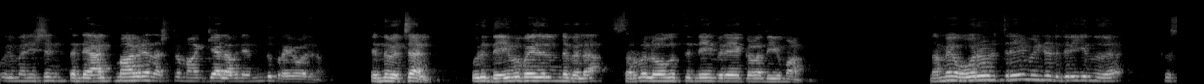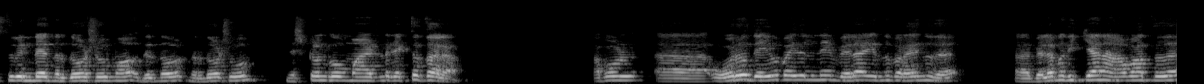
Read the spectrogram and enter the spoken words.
ഒരു മനുഷ്യൻ തന്റെ ആത്മാവിനെ നഷ്ടമാക്കിയാൽ അവൻ എന്ത് പ്രയോജനം എന്ന് വെച്ചാൽ ഒരു ദൈവ പൈതലിന്റെ വില സർവലോകത്തിന്റെയും വിലയേക്കാൾ അധികമാണ്. നമ്മെ ഓരോരുത്തരെയും വീണ്ടെടുത്തിരിക്കുന്നത് ക്രിസ്തുവിന്റെ നിർദോഷവും നിർദോഷവും നിഷ്കളങ്കവുമായിട്ടുള്ള രക്തത്താലാണ്. അപ്പോൾ ഓരോ ദൈവ പൈതലിന്റെയും വില എന്ന് പറയുന്നത് വിലമതിക്കാനാവാത്തത്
